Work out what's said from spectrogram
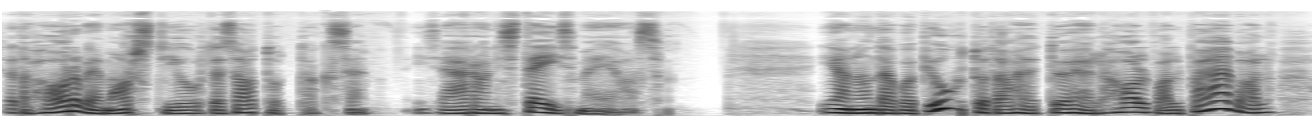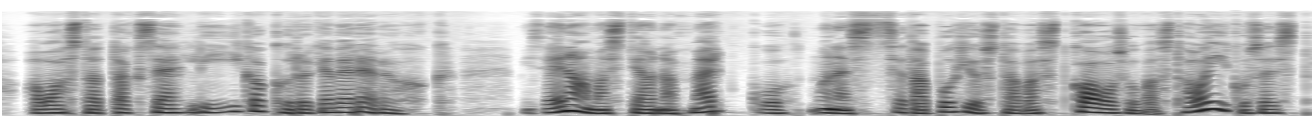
seda harvem arsti juurde satutakse, iseäranis teismeeas ja nõnda võib juhtuda, et ühel halval päeval avastatakse liiga kõrge vererõhk mis enamasti annab märku mõnest seda põhjustavast kaasuvast haigusest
